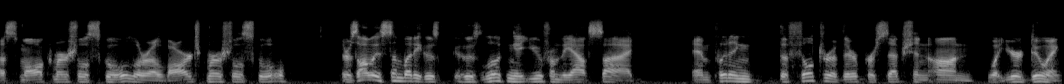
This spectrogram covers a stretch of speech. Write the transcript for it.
a small commercial school or a large commercial school? There's always somebody who's who's looking at you from the outside and putting the filter of their perception on what you're doing.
